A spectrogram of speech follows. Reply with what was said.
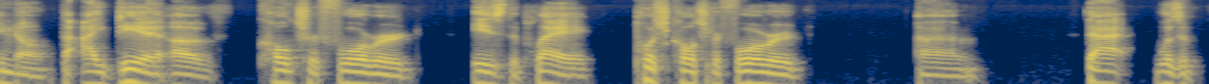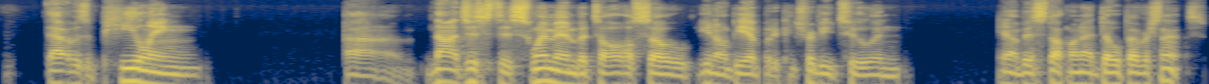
you know, the idea of culture forward is the play, push culture forward. Um, that was a that was appealing um, not just to swim in, but to also, you know, be able to contribute to. And, you know, I've been stuck on that dope ever since.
